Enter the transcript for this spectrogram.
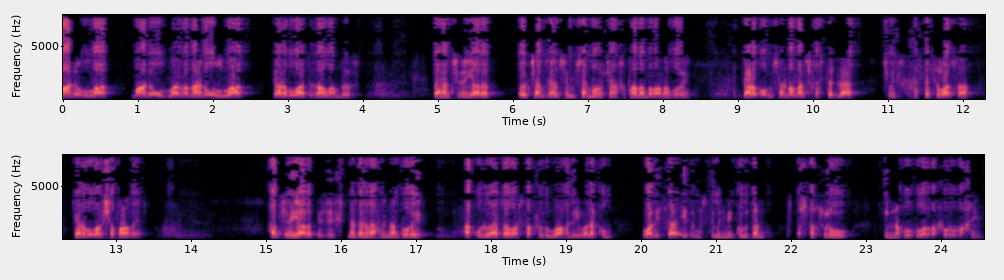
mani olurlar, mani oldular və məni olurlar, ya Rab, onları cəzalandır. Və həmçinin, ya Rab, ölkəmizi, həmçinin müsəlman ölkəni xətadan, baladan qoruyun. Ya Rab, o müsəlmanlar ki, xəstədirlər, kimin xəstəsi varsa, ya Rab, onlara şəfa ver. Həmçinin, ya Rab, bizi fitnədən və əhlindən qoruy. Aqulu əzə və əstəğfirullah li və ləkum və lisəir müslimin min kulli zəm əstəğfiruhu innəhu huvəl qafurur rəhim.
